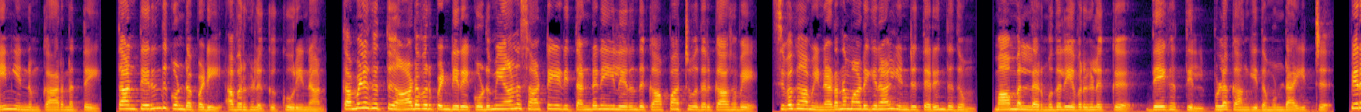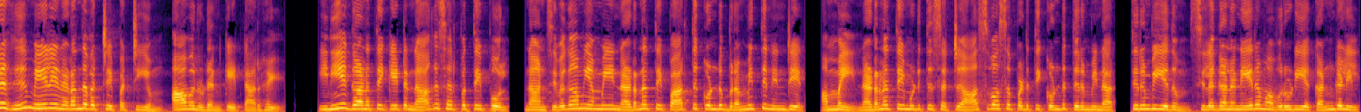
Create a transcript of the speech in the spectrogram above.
ஏன் என்னும் காரணத்தை தான் தெரிந்து கொண்டபடி அவர்களுக்கு கூறினான். தமிழகத்து ஆடவர் பெண்டிரை கொடுமையான சாட்டையடி தண்டனையிலிருந்து காப்பாற்றுவதற்காகவே சிவகாமி நடனமாடுகிறாள் என்று தெரிந்ததும் மாமல்லர் முதலியவர்களுக்கு தேகத்தில் புலகாங்கிதம் உண்டாயிற்று. பிறகு மேலே நடந்தவற்றைப் பற்றியும் ஆவலுடன் கேட்டார்கள். இனிய கானத்தை கேட்ட நாகசர்ப்பத்தைப் போல் நான் சிவகாமி அம்மையின் நடனத்தை பார்த்து கொண்டு பிரமித்து நின்றேன். அம்மை நடனத்தை முடித்து சற்று ஆசுவாசப்படுத்திக் கொண்டு திரும்பினார். திரும்பியதும் சில கண நேரம் அவருடைய கண்களில்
